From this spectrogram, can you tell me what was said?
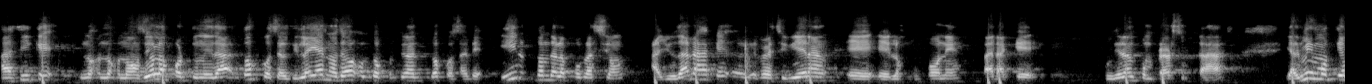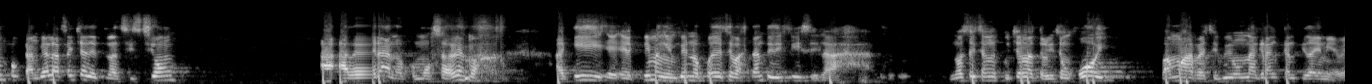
Así que no, no, nos dio la oportunidad, dos cosas, el delay nos dio la oportunidad, dos cosas, de ir donde la población, ayudar a que recibieran eh, eh, los cupones para que pudieran comprar sus cajas y al mismo tiempo cambiar la fecha de transición a, a verano, como sabemos. Aquí eh, el clima en invierno puede ser bastante difícil. La, no sé si han escuchado en la televisión, hoy vamos a recibir una gran cantidad de nieve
